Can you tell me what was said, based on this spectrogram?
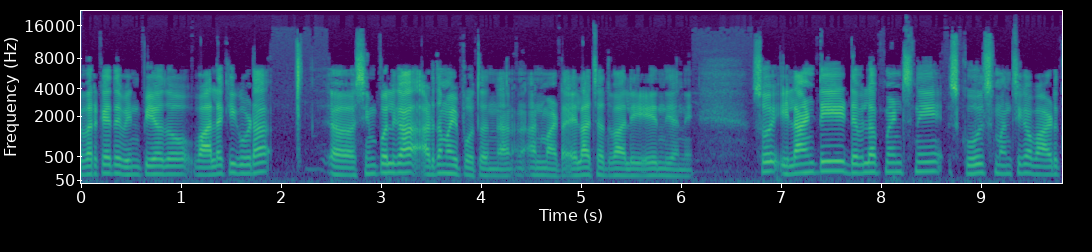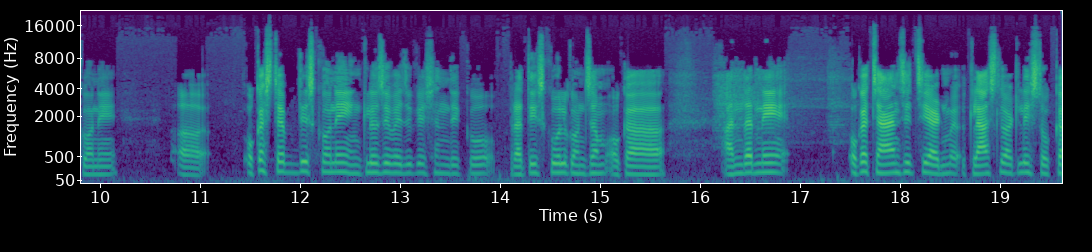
ఎవరికైతే వినిపించదో వాళ్ళకి కూడా సింపుల్గా అర్థమైపోతుంది అనమాట ఎలా చదవాలి ఏంది అని. సో ఇలాంటి డెవలప్మెంట్స్ని స్కూల్స్ మంచిగా వాడుకొని ఒక స్టెప్ తీసుకొని ఇంక్లూజివ్ ఎడ్యుకేషన్ దిక్కు ప్రతి స్కూల్ కొంచెం ఒక అందరినీ ఒక ఛాన్స్ ఇచ్చి అడ్మి క్లాస్లో అట్లీస్ట్ ఒక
